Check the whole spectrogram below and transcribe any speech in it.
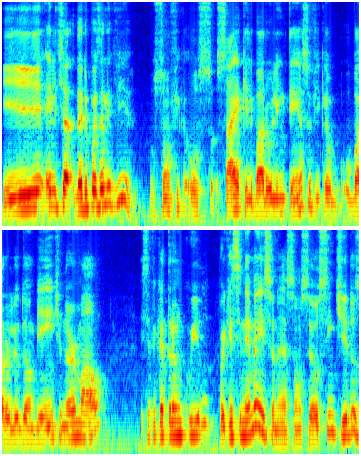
e ele te, daí depois alivia. O som fica, o, sai aquele barulho intenso, fica o, o barulho do ambiente normal e você fica tranquilo. Porque cinema é isso, né? São os seus sentidos,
